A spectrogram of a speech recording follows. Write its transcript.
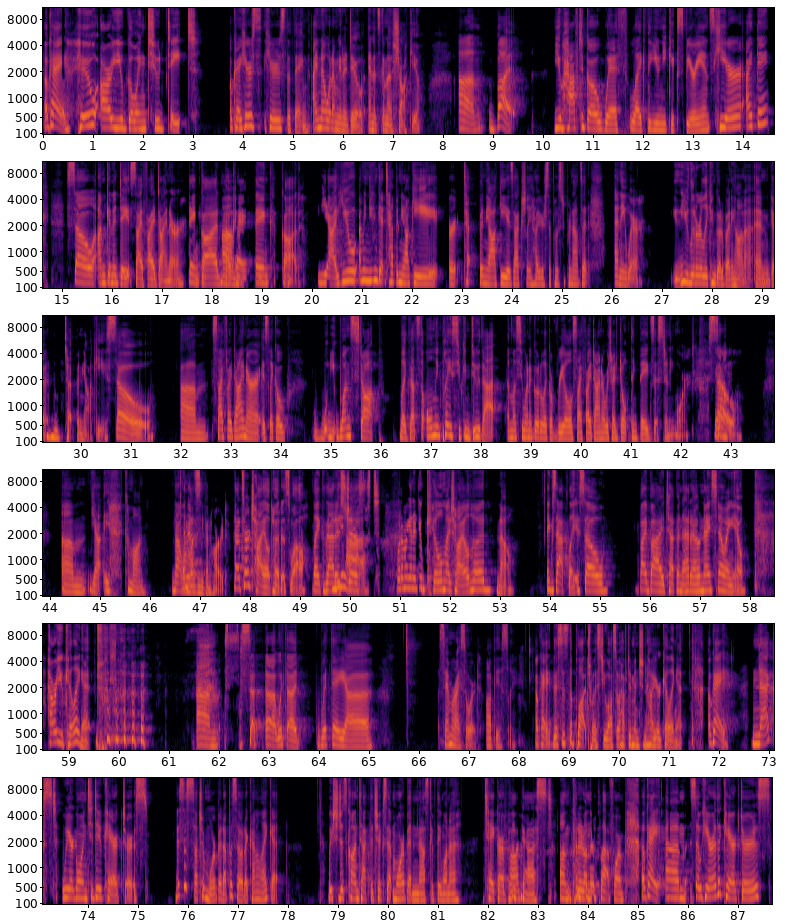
Okay, who are you going to date? Okay, here's here's the thing. I know what I'm going to do and it's going to shock you. Um, but you have to go with like the unique experience here, I think. So, I'm going to date Sci-Fi Diner. Thank God. Um, okay, thank God. Yeah, you I mean you can get teppanyaki or teppanyaki is actually how you're supposed to pronounce it anywhere. You, literally can go to Benihana and get Mhm. teppanyaki. So, um, Sci-Fi Diner is like a w- one stop. Like that's the only place you can do that, unless you want to go to like a real Sci-Fi Diner, which I don't think they exist anymore. Yeah. So, um, yeah, eh, come on, that one wasn't even hard. That's our childhood as well. Like that is Yeah. just What am I gonna do? Kill my childhood? No. exactly. So bye bye, Teppan Edo. Nice knowing you. How are you killing it? Um, uh, with a with a uh, samurai sword, obviously. Okay, this is the plot twist. You also have to mention how you're killing it. Okay, next we are going to do characters. This is such a morbid episode. I kind of like it. We should just contact the chicks at Morbid and ask if they want to take our podcast on put it on their platform. Okay, um, so here are the characters.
